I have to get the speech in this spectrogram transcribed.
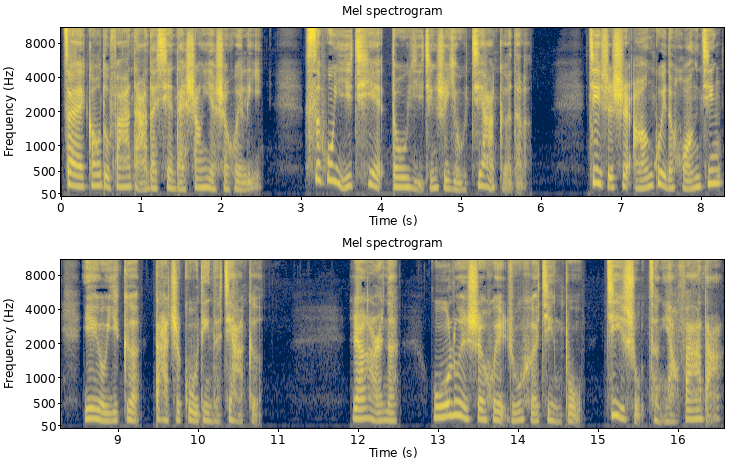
在高度发达的现代商业社会里，似乎一切都已经是有价格的了。即使是昂贵的黄金，也有一个大致固定的价格。然而呢，无论社会如何进步，技术怎样发达，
